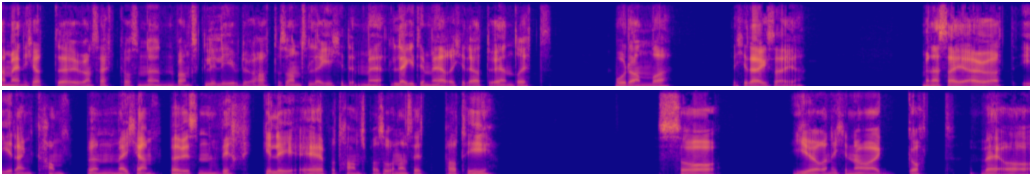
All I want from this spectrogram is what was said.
jeg mener ikke at uh, uansett hvordan vanskelig liv du har hatt, og sånn, så legitimerer ikke det at du er en dritt mot andre. Det er ikke det jeg sier. Men jeg sier òg at i den kampen vi kjemper, hvis en virkelig er på transpersonene sitt parti, så gjør en ikke noe godt ved å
